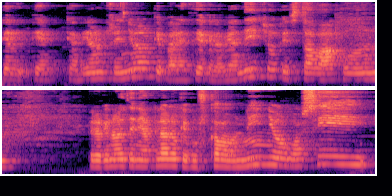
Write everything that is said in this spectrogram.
que, que- que había un señor que parecía que le habían dicho que estaba con pero que no le tenía claro que buscaba un niño o algo así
